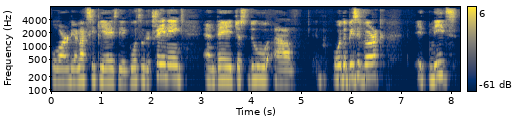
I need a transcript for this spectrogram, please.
or they are not CPAs. They go through the training and they just do um, all the busy work. It needs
